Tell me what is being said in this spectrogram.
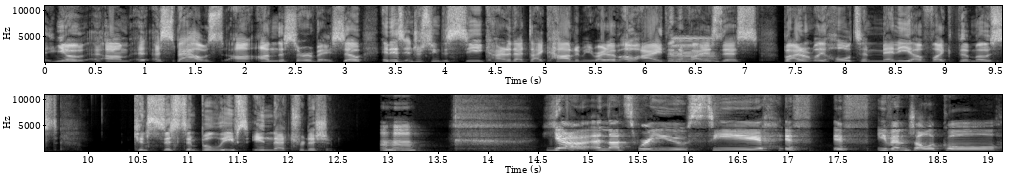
you know um, espoused uh, on the survey so it is interesting to see kind of that dichotomy right of oh i identify mm. as this but i don't really hold to many of like the most consistent beliefs in that tradition mm-hmm. yeah and that's where you see if if evangelical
